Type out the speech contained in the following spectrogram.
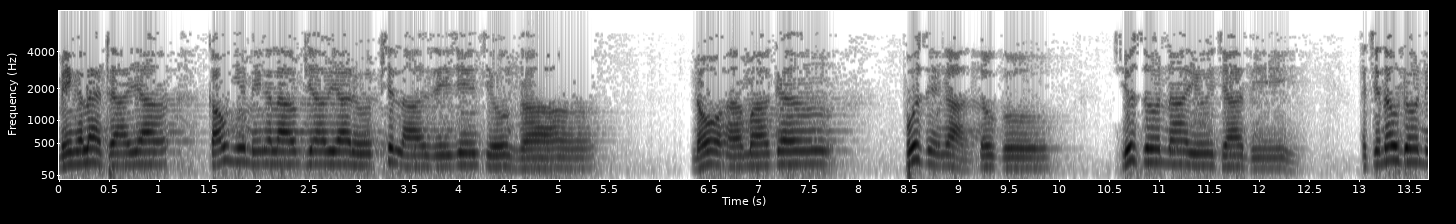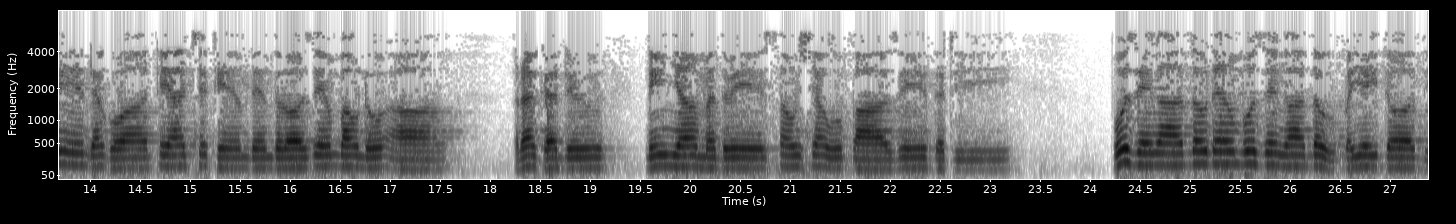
မင်္ဂလထာယကောင်းခြင်းမင်္ဂလာပြပြတို့ဖြစ်လာစေခြင်းကြိုးငှာနောအမကံ ဘုဇင်ကသုတ်ကိုရွတ်ဆိုနာယူကြသည်အကျွန်ုပ်တို့နှင့်တကွာတရားချစ်ခင်ပင်သူတော်စင်ပေါင်းတို့အားရကတုနိညာမသွေဆောင်းရှောက်ပါစေတည်းဘုဇင်ကသုတ်တံဘုဇင်ကသုတ်ပရိတ်တော်သ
